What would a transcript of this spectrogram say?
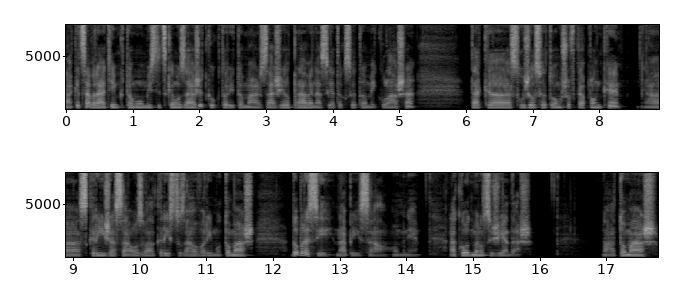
No a keď sa vrátim k tomu mystickému zážitku, ktorý Tomáš zažil práve na Sviatok svätého Mikuláša, tak slúžil svetu omšu v kaplnke a z kríža sa ozval Kristus a hovorí mu Tomáš, dobre si napísal o mne, ako odmenu si žiadaš. No a Tomáš,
